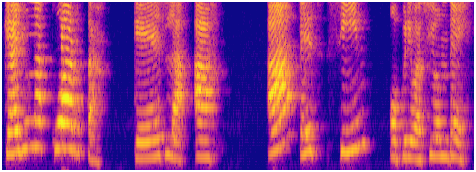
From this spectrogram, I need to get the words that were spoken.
que hay una cuarta, que es la A. A es sin o privación de.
